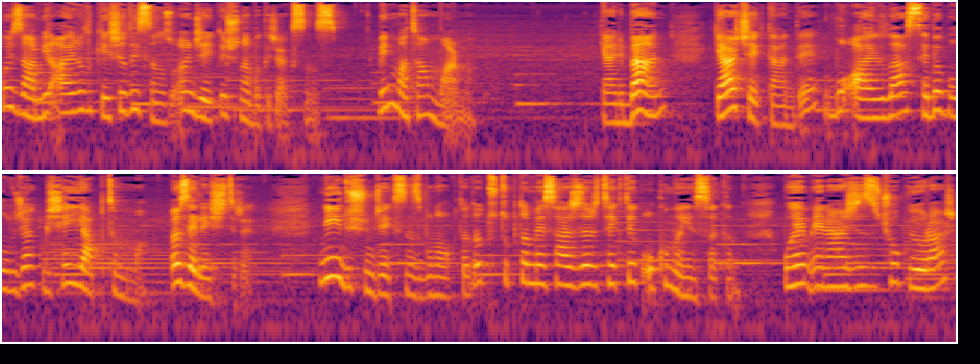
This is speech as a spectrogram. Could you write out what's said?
O yüzden bir ayrılık yaşadıysanız öncelikle şuna bakacaksınız. Benim hatam var mı? Yani ben gerçekten de bu ayrılığa sebep olacak bir şey yaptım mı? Öz eleştiri. Neyi düşüneceksiniz bu noktada? Tutup da mesajları tek tek okumayın sakın. Bu hem enerjinizi çok yorar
